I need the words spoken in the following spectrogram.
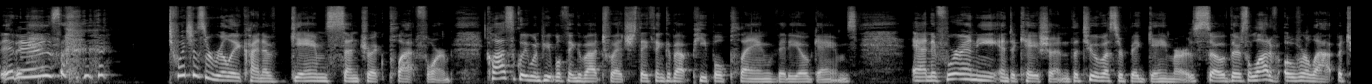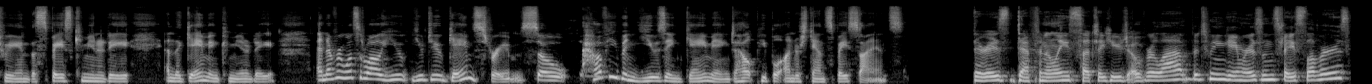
it is. Twitch is a really kind of game centric platform. Classically, when people think about Twitch, they think about people playing video games. And if we're any indication, the two of us are big gamers. So there's a lot of overlap between the space community and the gaming community. And every once in a while, you, you do game streams. So how have you been using gaming to help people understand space science? There is definitely such a huge overlap between gamers and space lovers.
